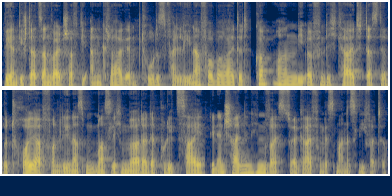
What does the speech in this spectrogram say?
Während die Staatsanwaltschaft die Anklage im Todesfall Lena vorbereitet, kommt man die Öffentlichkeit, dass der Betreuer von Lenas mutmaßlichen Mörder der Polizei den entscheidenden Hinweis zur Ergreifung des Mannes lieferte.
